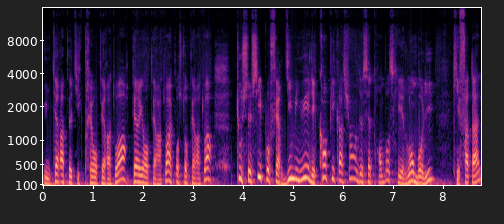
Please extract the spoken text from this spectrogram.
une thérapeutique préopératoire, périopératoire et post-opératoire. Tout ceci pour faire diminuer les complications de cette thrombose qui est l'embolie, qui est fatale,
